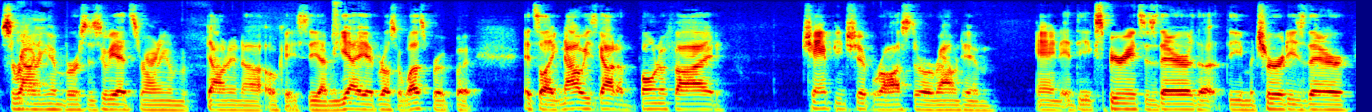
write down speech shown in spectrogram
surrounding him versus who he had surrounding him down in uh, OKC. I mean, yeah, he had Russell Westbrook, but it's like now he's got a bona fide championship roster around him, and it, the experience is there, the the maturity is there.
